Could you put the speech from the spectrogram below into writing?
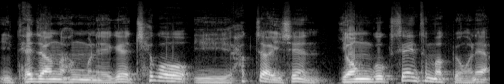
이 대장 학문에게 최고 이 학자이신 영국 세인트막 병원의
